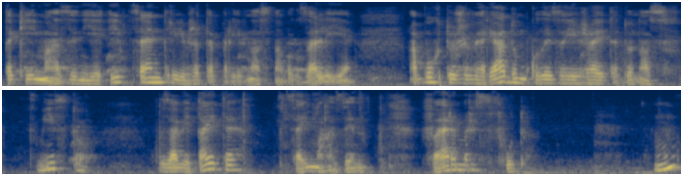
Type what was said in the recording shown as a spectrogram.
такий магазин є і в центрі, і вже тепер і в нас на вокзалі є. Або хто живе рядом, коли заїжджаєте до нас в місто, завітайте цей магазин Food. М?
